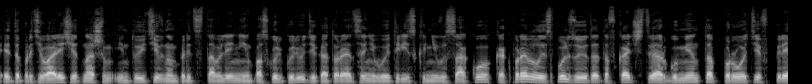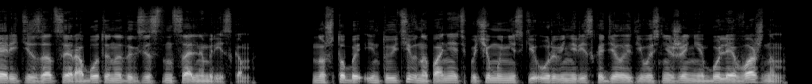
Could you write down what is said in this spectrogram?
Это противоречит нашим интуитивным представлениям, поскольку люди, которые оценивают риск невысоко, как правило, используют это в качестве аргумента против приоритизации работы над экзистенциальным риском. Но чтобы интуитивно понять, почему низкий уровень риска делает его снижение более важным,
